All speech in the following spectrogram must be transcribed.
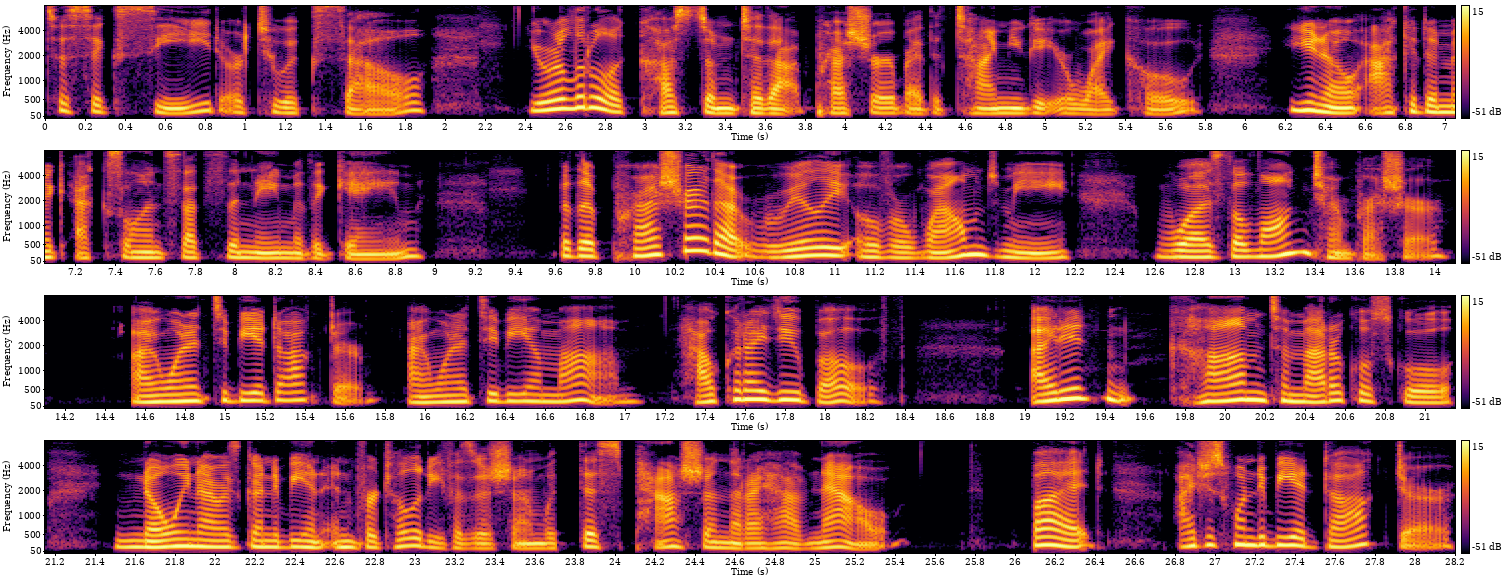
to succeed or to excel. You're a little accustomed to that pressure by the time you get your white coat. You know, academic excellence, that's the name of the game. But the pressure that really overwhelmed me was the long term pressure. I wanted to be a doctor, I wanted to be a mom. How could I do both? I didn't come to medical school knowing I was going to be an infertility physician with this passion that I have now. But I just wanted to be a doctor.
